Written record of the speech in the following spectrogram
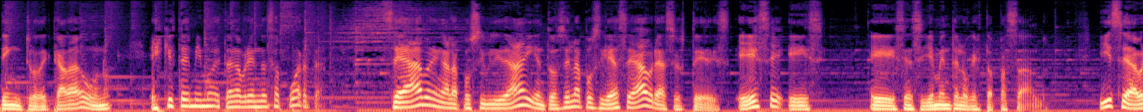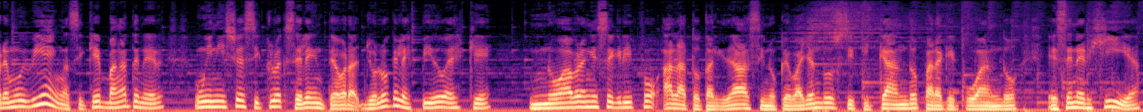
dentro de cada uno, es que ustedes mismos están abriendo esa puerta. Se abren a la posibilidad y entonces la posibilidad se abre hacia ustedes. Ese es eh, sencillamente lo que está pasando. Y se abre muy bien, así que van a tener un inicio de ciclo excelente. Ahora, yo lo que les pido es que no abran ese grifo a la totalidad, sino que vayan dosificando para que cuando esa energía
